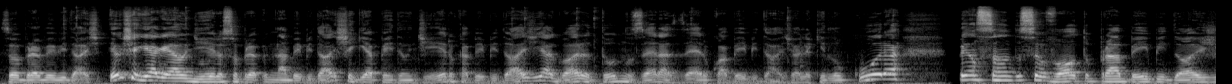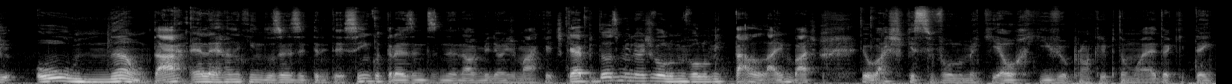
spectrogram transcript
sobre a Baby Doge. Eu cheguei a ganhar um dinheiro sobre a, na Baby Doge, cheguei a perder um dinheiro com a Baby Doge e agora eu tô no 0 a 0 com a Baby Doge. Olha que loucura! Pensando se eu volto para Baby Doge ou não, tá? Ela é ranking 235, 319 milhões de market cap, 12 milhões de volume, volume tá lá embaixo. Eu acho que esse volume aqui é horrível para uma criptomoeda que tem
